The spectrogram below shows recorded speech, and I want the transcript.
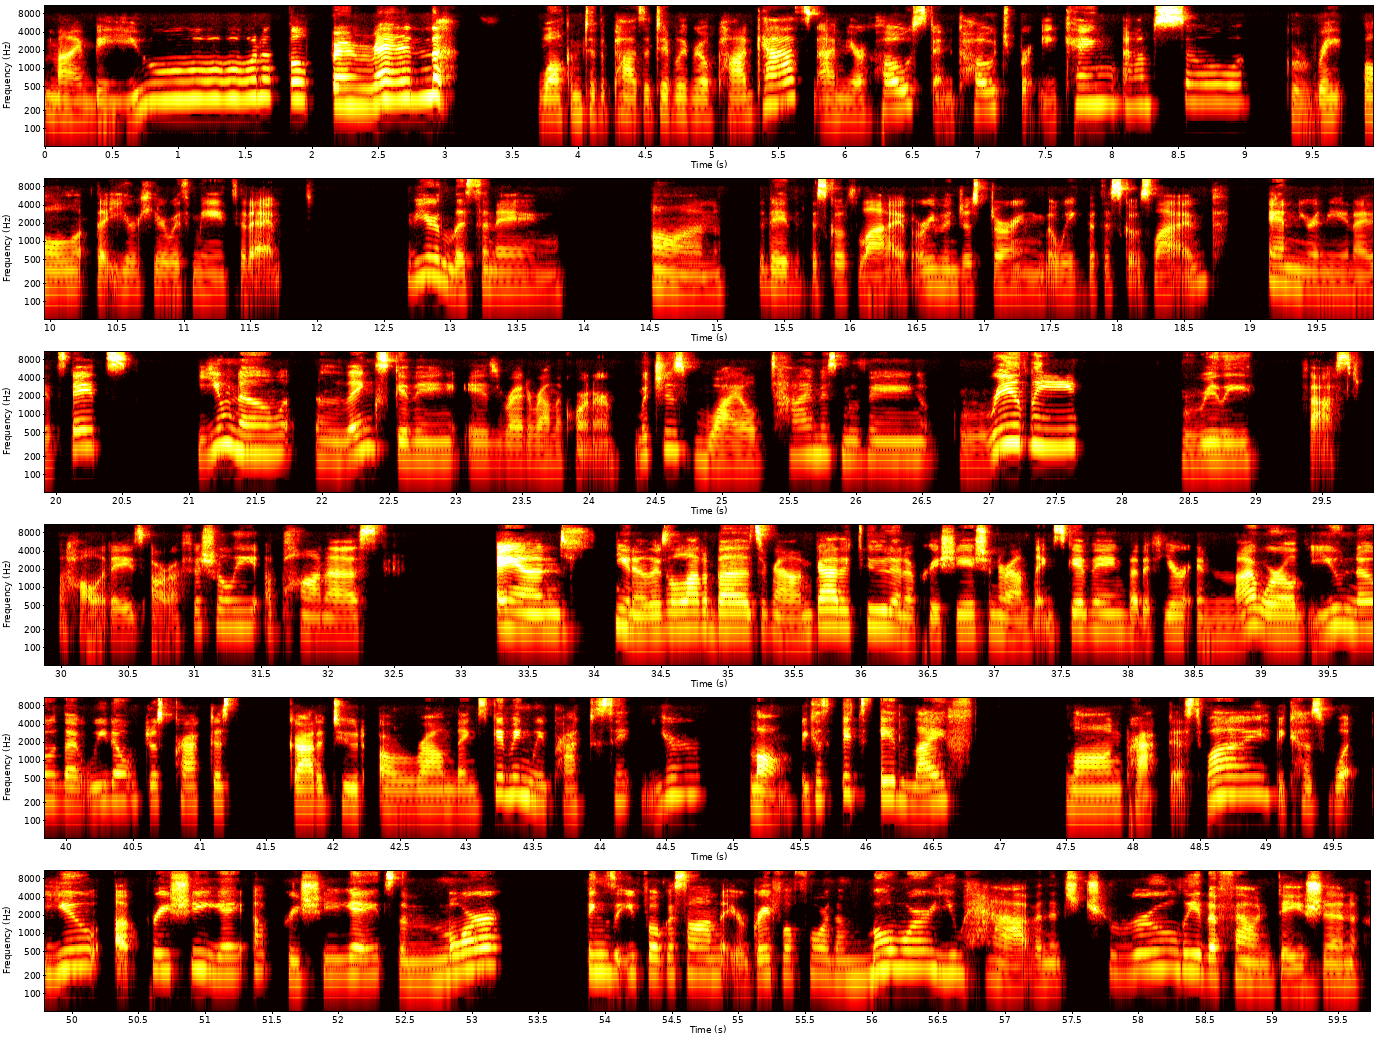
My beautiful friend. Welcome to the Positively Real podcast. I'm your host and coach, Brittny King, and I'm so grateful that you're here with me today. If you're listening on the day that this goes live, or even just during the week that this goes live, and you're in the United States, you know Thanksgiving is right around the corner, which is wild. Time is moving really really fast. The holidays are officially upon us. And, you know, there's a lot of buzz around gratitude and appreciation around Thanksgiving. But if you're in my world, you know that we don't just practice gratitude around Thanksgiving, we practice it year long because it's a lifelong practice. Why? Because what you appreciate appreciates. The more things that you focus on that you're grateful for, the more you have. And it's truly the foundation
